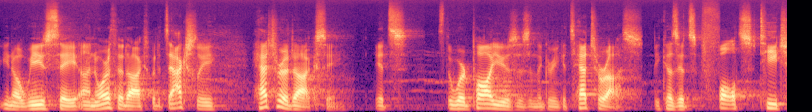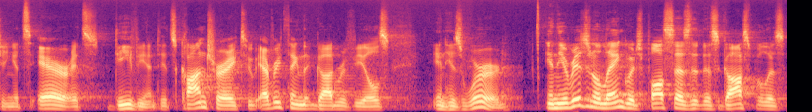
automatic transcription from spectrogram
you know, we say unorthodox, but it's actually heterodoxy. It's, it's the word Paul uses in the Greek. It's heteros, because it's false teaching, it's error, it's deviant, it's contrary to everything that God reveals in His Word. In the original language, Paul says that this gospel is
